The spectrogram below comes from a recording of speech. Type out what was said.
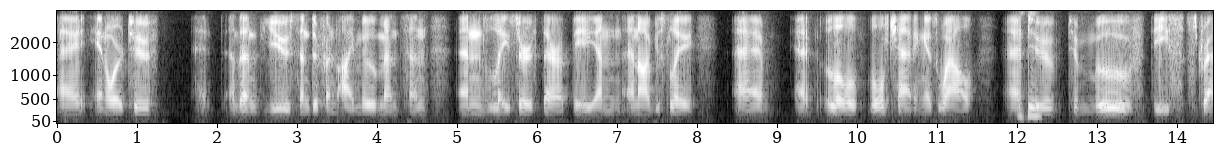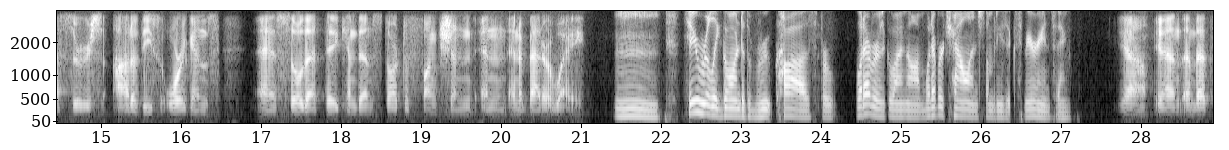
uh, in order to, uh, and then use in different eye movements and, and laser therapy and, and obviously uh, a little little chatting as well uh, mm-hmm. to to move these stressors out of these organs uh, so that they can then start to function in, in a better way. Mm. So you're really going to the root cause for whatever is going on, whatever challenge somebody's experiencing. Yeah, yeah, and, and that's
